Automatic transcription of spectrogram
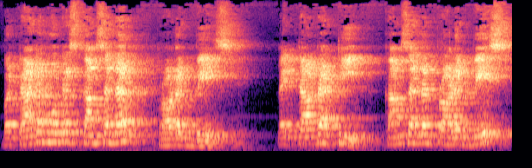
But Tata Motors comes under product based. Like Tata Tea comes under product based.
